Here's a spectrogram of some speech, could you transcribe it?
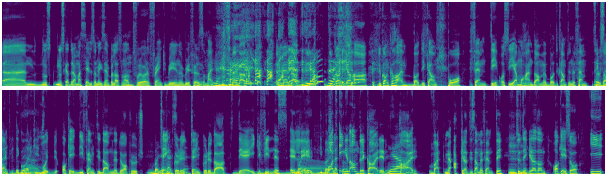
eh, nå, skal jeg dra meg selv som eksempel, da, sånn at Mm. for at Frank blir, blir følsom her. Men at, men at du, du, kan ha, du kan ikke ha en bodycount på 50 og si jeg må ha en dame med bodycount under 5. Så exactly. det sånn, det går ikke. hvor, ok, de 50 damene du har pult, tenker du, tenker du da at det ikke finnes? Eller og at ingen andre karer har vært med akkurat de samme 50? Mhm. Så du tenker at han, ok, så i,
